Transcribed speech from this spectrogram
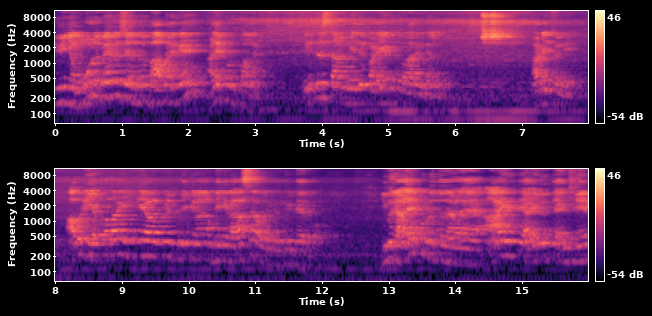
இவங்க மூணு பேரும் சேர்ந்து பாபருக்கு அழைப்பு கொடுப்பாங்க இந்துஸ்தான் மீது படையெடுத்து வாருங்கள். அப்படின்னு சொல்லி. அவர் எப்பதான் இந்தியாவை போய் பிடிக்கலாம் அப்படிங்கிற ஆசை அவருக்கு இருந்துகிட்டே இருக்கும். இவர் அழைப்பு கொடுத்ததுனால ஆயிரத்தி ஐநூத்தி அஞ்சுலேயே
